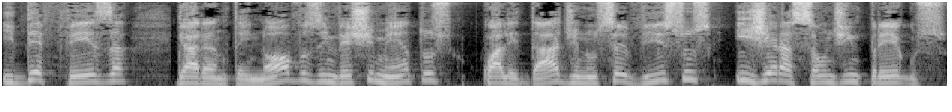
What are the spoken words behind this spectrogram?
e defesa garantem novos investimentos, qualidade nos serviços e geração de empregos.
